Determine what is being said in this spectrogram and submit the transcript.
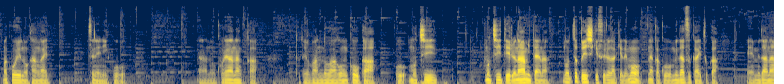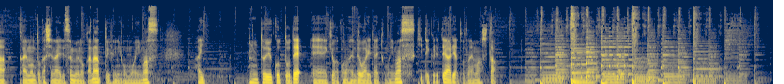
まあ、こういうのを考え常にこうあのこれはなんか例えばバンドワゴン効果を用い用いているなみたいなのをちょっと意識するだけでもなんかこう無駄遣いとか、えー、無駄な買い物とかしないで済むのかなというふうに思います。はい、ということで、えー、今日はこの辺で終わりたいと思います。聞いてくれてありがとうございました。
